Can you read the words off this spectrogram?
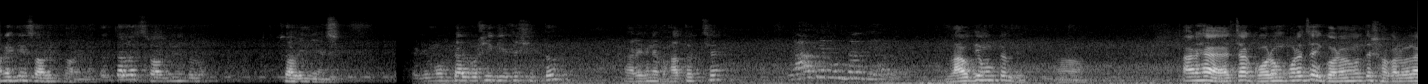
অনেকদিন সয়াবিন খাওয়াই না তো চলো সয়াবিনই করব সয়াবিন নিয়ে আসি। এই যে মুগ ডাল বসিয়ে দিয়েছে সিদ্ধ আর এখানে ভাত হচ্ছে। লাউ দিয়ে মুগ ডাল দিয়ে আর হ্যাঁ যা গরম পড়েছে, এই গরমের মধ্যে সকালবেলা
